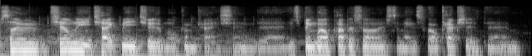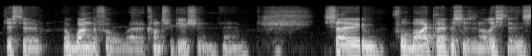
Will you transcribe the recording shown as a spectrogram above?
So tell me, take me to the Morcombe case, and uh, it's been well publicised. I mean, it's well captured. Um, just a, a wonderful uh, contribution. Um, so, for my purposes and the listeners,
